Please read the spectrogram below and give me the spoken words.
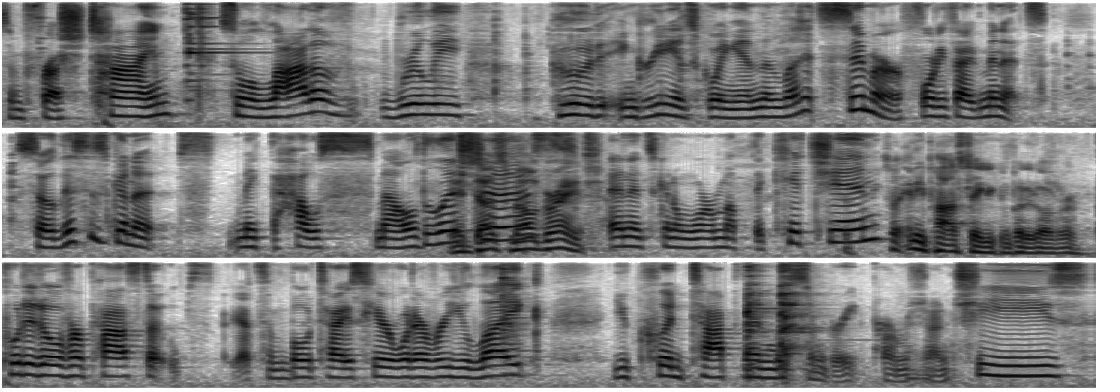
some fresh thyme. So a lot of really good ingredients going in, and let it simmer 45 minutes. So this is gonna make the house smell delicious. It does smell great. And it's gonna warm up the kitchen. So any pasta you can put it over. Put it over pasta. Oops, I got some bow ties here, whatever you like. You could top them with some great Parmesan cheese,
